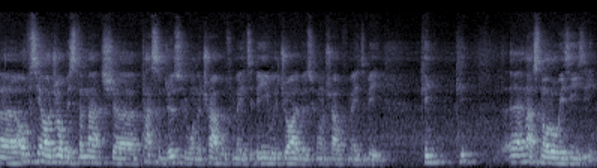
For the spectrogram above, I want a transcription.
uh, obviously, our job is to match uh, passengers who want to travel from A to B with drivers who want to travel from A to B. Can, can, and that's not always easy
